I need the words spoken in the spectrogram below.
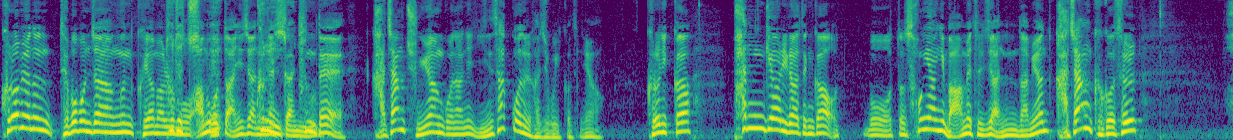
그러면은 대법원장은 그야말로 뭐 도대체, 아무것도 예, 아니지 않느냐 그러니까요. 싶은데 가장 중요한 권한인 인사권을 가지고 있거든요. 그러니까 판결이라든가 어- 뭐 어떤 성향이 마음에 들지 않는다면 가장 그것을 하,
